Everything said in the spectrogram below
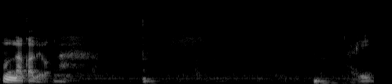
この中では。ど。はい。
